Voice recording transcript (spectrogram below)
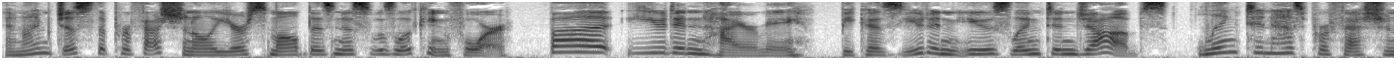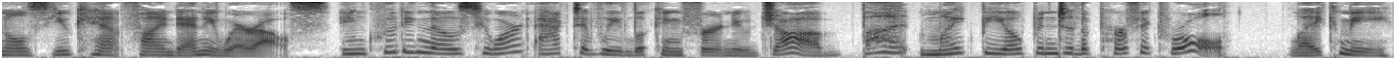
and I'm just the professional your small business was looking for. But you didn't hire me because you didn't use LinkedIn jobs. LinkedIn has professionals you can't find anywhere else, including those who aren't actively looking for a new job but might be open to the perfect role, like me.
